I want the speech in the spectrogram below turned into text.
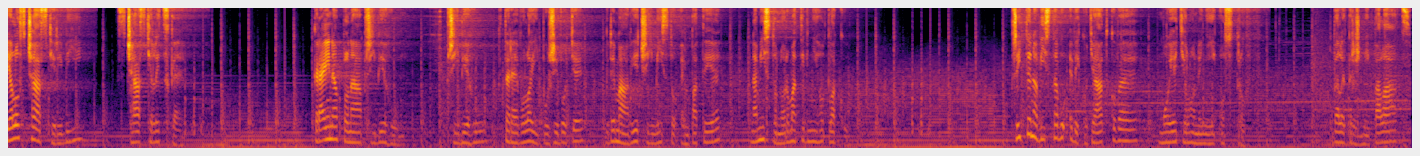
Tělo z části rybí, z části lidské. Krajina plná příběhů. Příběhů, které volají po životě, kde má větší místo empatie na místo normativního tlaku. Přijďte na výstavu Evy Koťátkové Moje tělo není ostrov. Veletržní palác,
